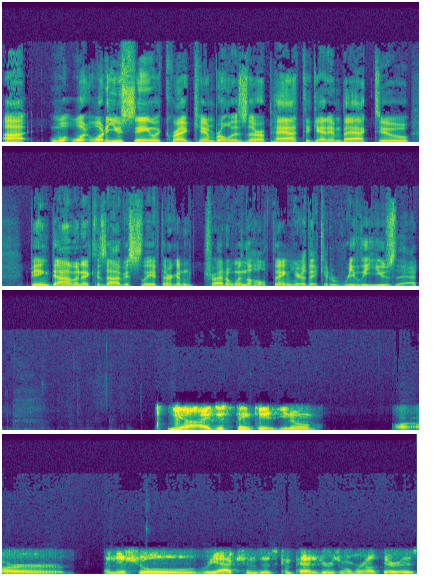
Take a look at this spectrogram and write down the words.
Uh, what, what what are you seeing with Craig Kimbrel? Is there a path to get him back to being dominant? Because obviously, if they're going to try to win the whole thing here, they could really use that. Yeah, I just think it. You know, our, our initial reactions as competitors when we're out there is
